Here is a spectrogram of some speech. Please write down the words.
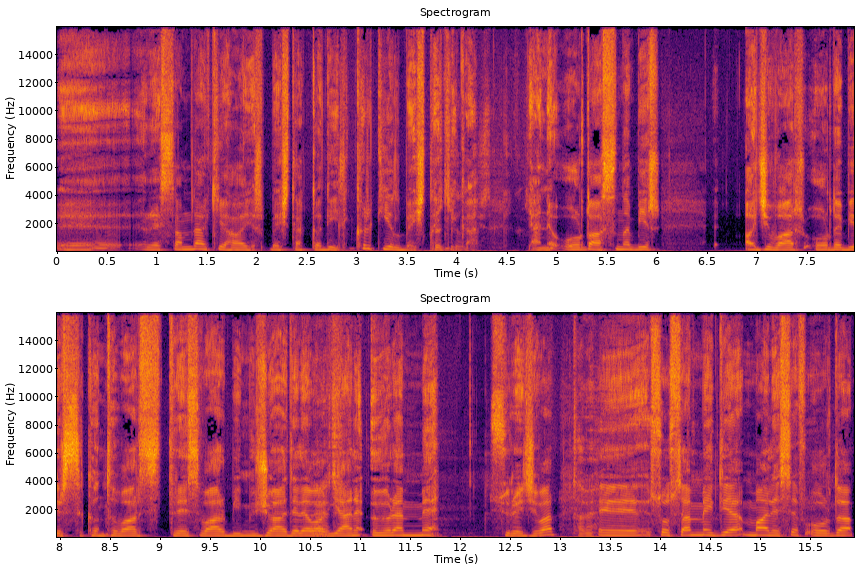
Ee, ressam der ki hayır beş dakika değil 40 yıl beş dakika. Yıl beş dakika. Yani orada aslında bir acı var, orada bir sıkıntı var, stres var, bir mücadele var. Evet. Yani öğrenme süreci var. Tabii. Ee, sosyal medya maalesef orada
